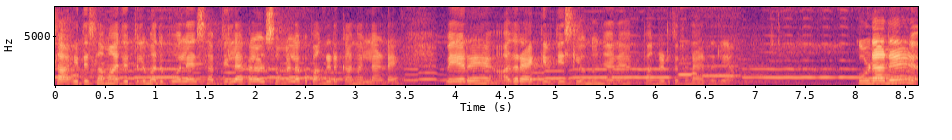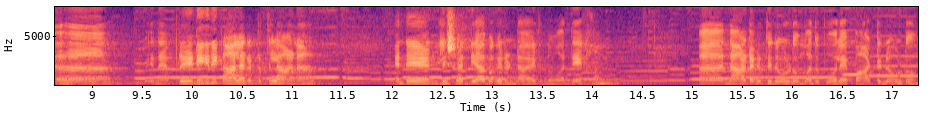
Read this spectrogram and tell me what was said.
സാഹിത്യ സമാജത്തിലും അതുപോലെ സബ് ജില്ലാ കലോത്സവങ്ങളിലൊക്കെ പങ്കെടുക്കാമെന്നല്ലാണ്ട് വേറെ അതർ ആക്ടിവിറ്റീസിലൊന്നും ഞാൻ പങ്കെടുത്തിട്ടുണ്ടായിരുന്നില്ല. കൂടാതെ പിന്നെ പ്രീ ഡിഗ്രി കാലഘട്ടത്തിലാണ് എന്റെ ഇംഗ്ലീഷ് അധ്യാപകനുണ്ടായിരുന്നു അദ്ദേഹം. നാടകത്തിനോടും അതുപോലെ പാട്ടിനോടും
